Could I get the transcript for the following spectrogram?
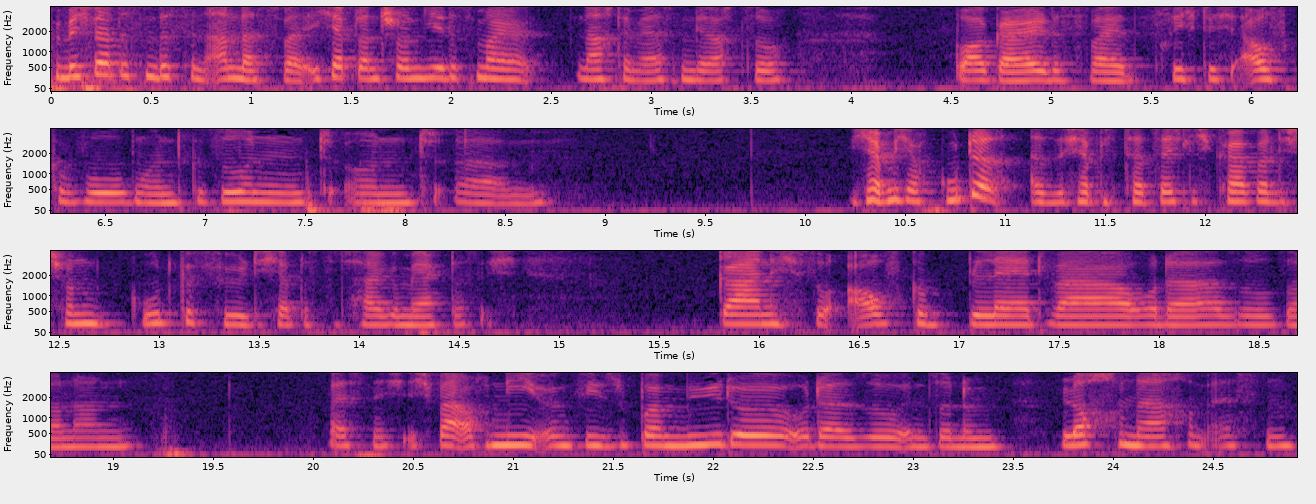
Für mich war das ein bisschen anders, weil ich habe dann schon jedes Mal nach dem ersten gedacht so, boah, geil, das war jetzt richtig ausgewogen und gesund und ähm, ich habe mich auch gut, also ich habe mich tatsächlich körperlich schon gut gefühlt. Ich habe das total gemerkt, dass ich gar nicht so aufgebläht war oder so, sondern weiß nicht, ich war auch nie irgendwie super müde oder so in so einem Loch nach dem Essen.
